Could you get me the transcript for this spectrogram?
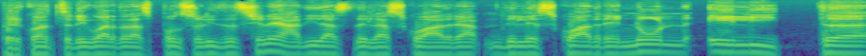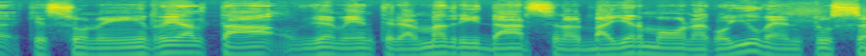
per quanto riguarda la sponsorizzazione Adidas squadra, delle squadre non elite che sono in realtà ovviamente Real Madrid, Arsenal, Bayern Monaco, Juventus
